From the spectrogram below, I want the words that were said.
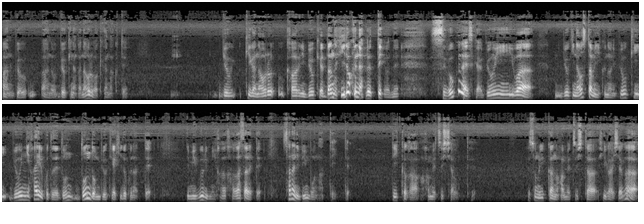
あの病あの病気なんか治るわけがなくて。病気が治る代わりに病気がだんだんひどくなるっていうね。すごくないですか？病院は病気治すために行くのに病気病院に入ることでどんどんどん病気がひどくなってで身ぐるみ剥がされてさらに貧乏になっていって。で一家が破滅しちゃうってでその一家の破滅した被害者が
